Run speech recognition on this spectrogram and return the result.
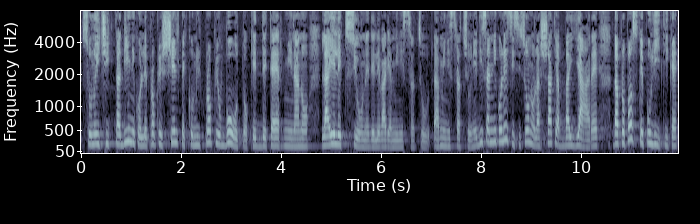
sono i cittadini con le proprie scelte e con il proprio voto che determinano la elezione delle varie amministrazioni. Ed i San Nicolesi si sono lasciati abbagliare da proposte politiche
